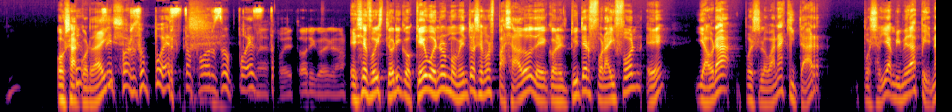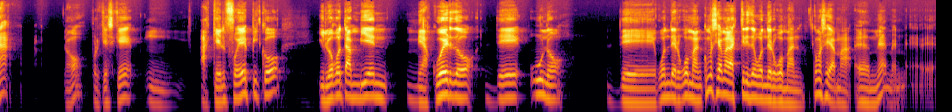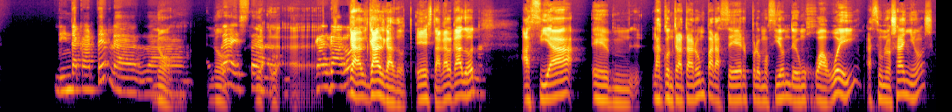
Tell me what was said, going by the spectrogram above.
¿Os acordáis? Sí, por supuesto, por supuesto. Fue histórico. eh, Ese fue histórico. Qué buenos momentos hemos pasado de, con el Twitter for iPhone, ¿eh? Y ahora, pues lo van a quitar. Pues oye, a mí me da pena, ¿no? Porque es que mm, aquel fue épico. Y luego también me acuerdo de uno de Wonder Woman. ¿Cómo se llama la actriz de Wonder Woman? ¿Cómo se llama? Eh, me- me- me- Linda Carter, la. la No, no. esta, la- la- Gal Gadot. Gal, Gal Gadot. Esta Gal Gadot hacía. em, la contrataron para hacer promoción de un Huawei hace unos años.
